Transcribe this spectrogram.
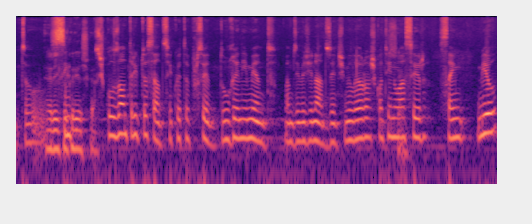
Portanto, Era isso que eu queria chegar. exclusão de tributação de 50% de um rendimento, vamos imaginar, 200 mil euros, continua Sim. a ser 100 mil.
